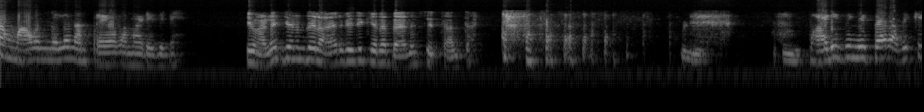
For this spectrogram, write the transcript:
ನಮ್ಮ ಮಾವನ ಮೇಲೆ ನಾನು ಪ್ರಯೋಗ ಮಾಡಿದೀನಿ ನೀವು ಹಳೆ ಜನದಲ್ಲಿ ಆಯುರ್ವೇದಿಕ್ ಎಲ್ಲ ಬ್ಯಾಲೆನ್ಸ್ ಇತ್ತ ಅಂತ? ಸರ್. ಅದಕ್ಕೆ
